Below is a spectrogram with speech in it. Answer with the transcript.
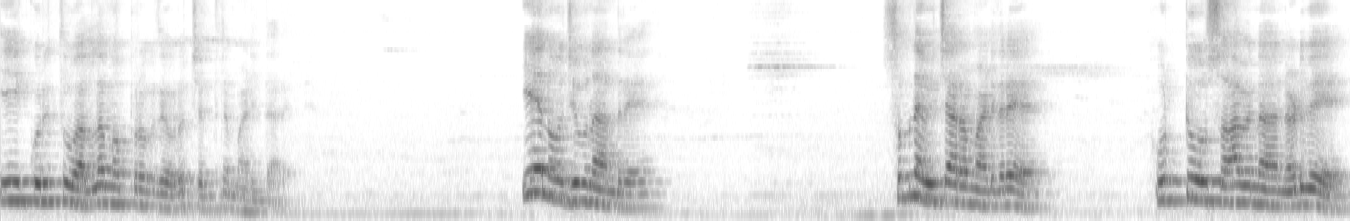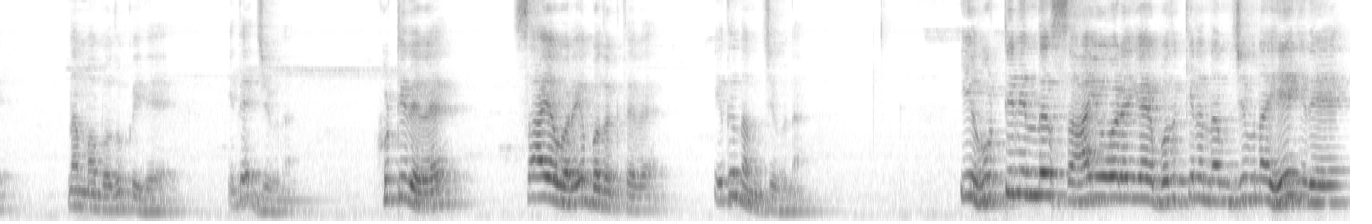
ಈ ಕುರಿತು ಅಲ್ಲಮಪ್ರಭುದೇವರು ಚಿಂತನೆ ಮಾಡಿದ್ದಾರೆ. ಏನು ಜೀವನ ಅಂದರೆ? ಸುಮ್ಮನೆ ವಿಚಾರ ಮಾಡಿದರೆ ಹುಟ್ಟು ಸಾವಿನ ನಡುವೆ ನಮ್ಮ ಬದುಕು ಇದೆ. ಇದೇ ಜೀವನ. ಹುಟ್ಟಿದ್ದೇವೆ ಸಾಯೋವರೆಗೆ ಬದುಕ್ತೇವೆ. ಇದು ನಮ್ಮ ಜೀವನ. ಈ ಹುಟ್ಟಿನಿಂದ ಸಾಯುವವರೆಗೆ ಬದುಕಿನ ನಮ್ಮ ಜೀವನ ಹೇಗಿದೆ?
